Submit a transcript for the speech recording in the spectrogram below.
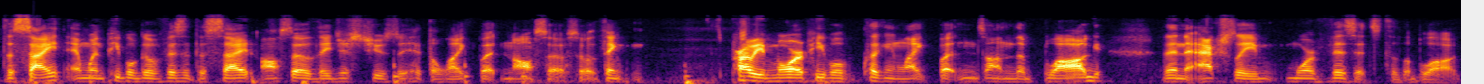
the site, and when people go visit the site, also they just choose to hit the like button. Also, so I think it's probably more people clicking like buttons on the blog than actually more visits to the blog.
